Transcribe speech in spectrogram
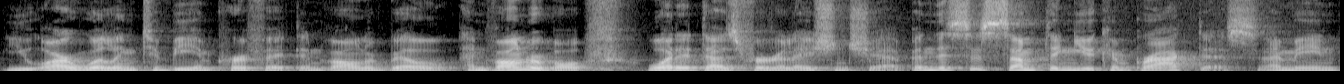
you are willing to be imperfect and vulnerable and vulnerable what it does for relationship. And this is something you can practice. I mean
